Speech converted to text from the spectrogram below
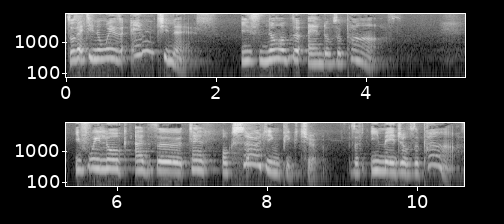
So that in a way, the emptiness is not the end of the path. If we look at the ten Oxherding picture, the image of the path,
